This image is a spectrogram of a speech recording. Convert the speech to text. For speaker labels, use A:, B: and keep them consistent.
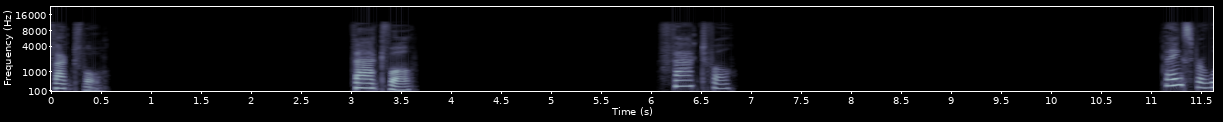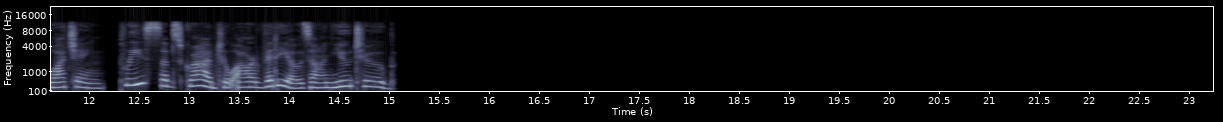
A: Factful. Factful.
B: Factful. Thanks for watching. Please subscribe to our videos on YouTube.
